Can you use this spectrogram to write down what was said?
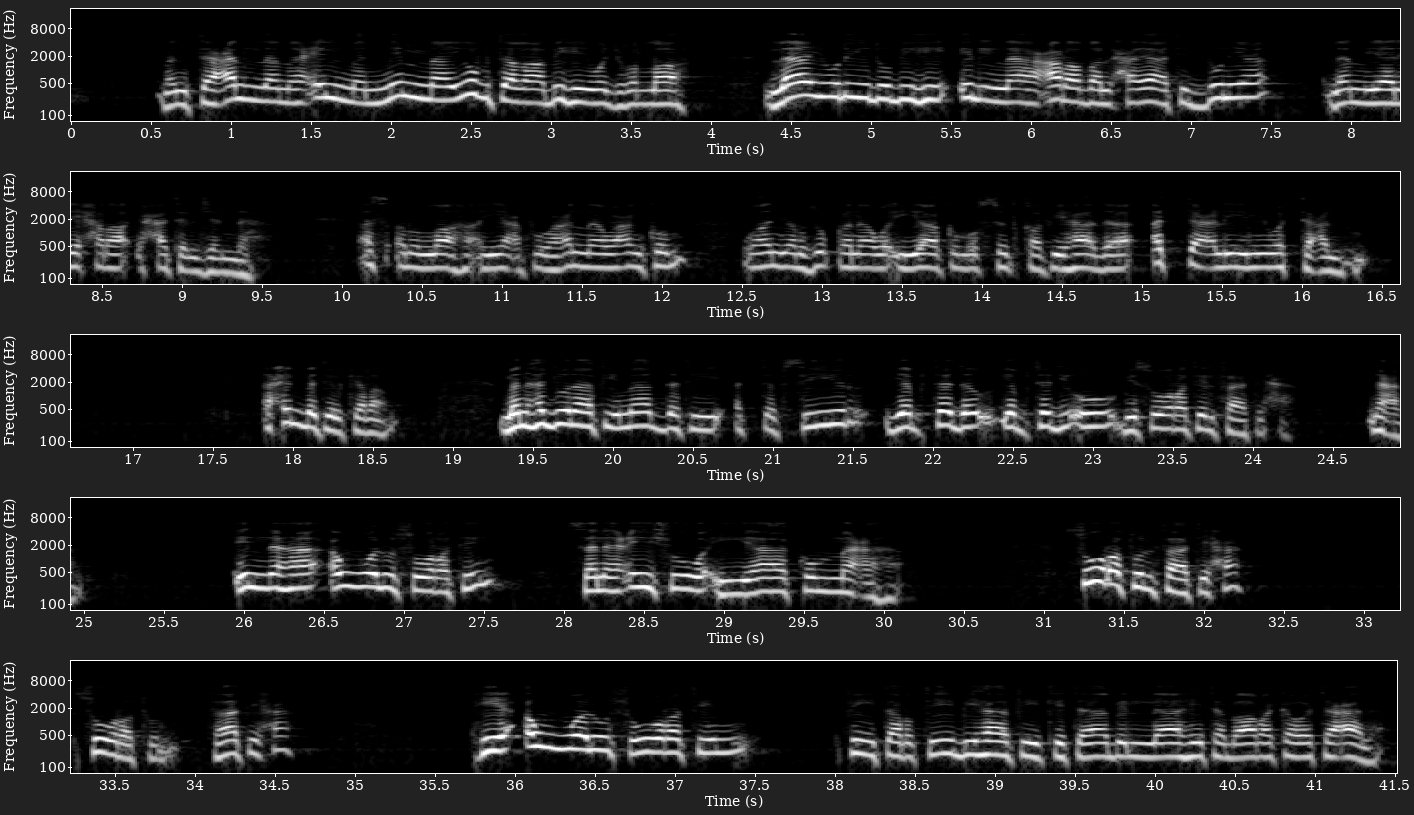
من تعلم علما مما يبتغى به وجه الله. لا يريد به إلا عرض الحياة الدنيا. لم يرح رائحة الجنة. أسأل الله أن يعفو عنا وعنكم وأن يرزقنا وإياكم الصدق في هذا التعليم والتعلم. أحبتي الكرام منهجنا في مادة التفسير يبتدئ, بسورة الفاتحة. نعم إنها أول سورة سنعيش وإياكم معها. سورة الفاتحة سورة فاتحة هي أول سورة في ترتيبها في كتاب الله تبارك وتعالى.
